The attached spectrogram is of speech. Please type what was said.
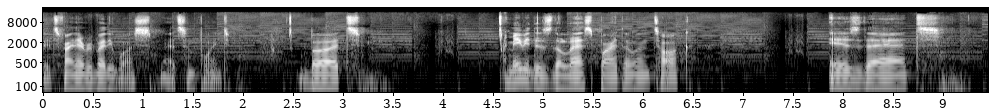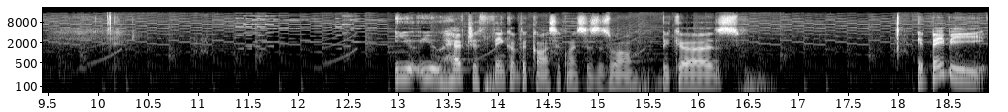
It's fine. Everybody was at some point. But maybe this is the last part I want to talk is that you you have to think of the consequences as well because it may be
